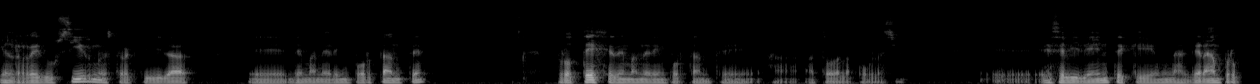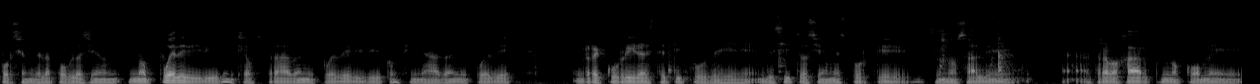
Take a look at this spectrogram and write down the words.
el reducir nuestra actividad eh, de manera importante protege de manera importante a toda la población. Eh, es evidente que una gran proporción de la población no puede vivir enclaustrada, ni puede vivir confinada, ni puede recurrir a este tipo de, situaciones porque si no sale a trabajar, pues no come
